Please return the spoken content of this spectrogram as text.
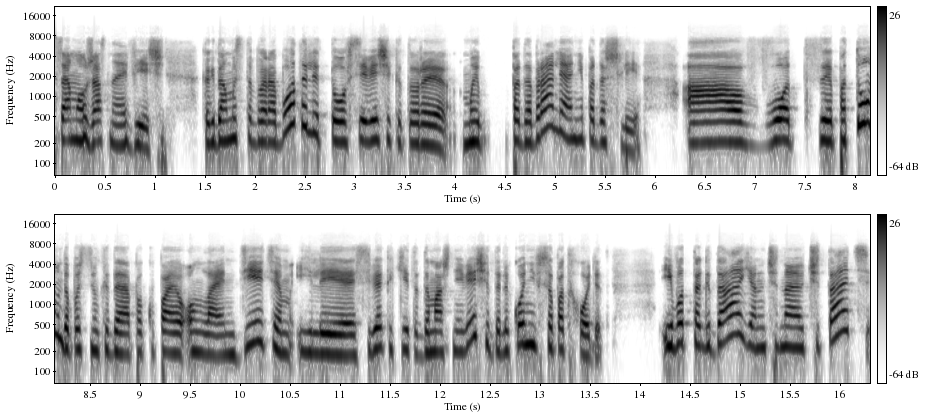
самая ужасная вещь. Когда мы с тобой работали, то все вещи, которые мы подобрали, они подошли. А вот потом, допустим, когда я покупаю онлайн детям или себе какие-то домашние вещи, далеко не все подходит. И вот тогда я начинаю читать,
